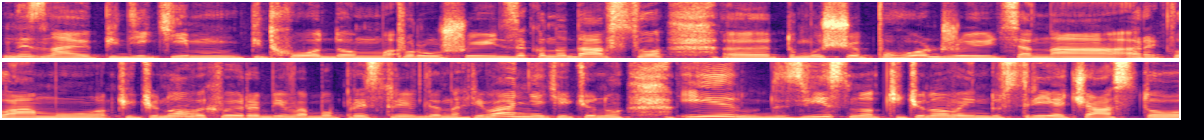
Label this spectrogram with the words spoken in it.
не знаю під яким підходом порушують законодавство, е, тому що погоджуються на рекламу тютюнових виробів або пристроїв для нагрівання тютюну. І звісно, тютюнова індустрія часто,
